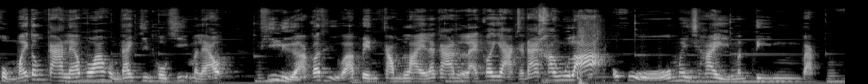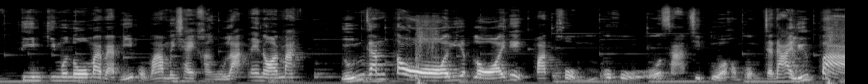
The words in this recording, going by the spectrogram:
ผมไม่ต้องการแล้วเพราะว่าผมได้กินโทคิมาแล้ว ที่เหลือก็ถือว่าเป็นกำไรแล้วกัน และก็อยากจะได้คางูระโอ้โห ไม่ใช่มันตีมแบบตีมกิโมโนมาแบบนี้ผมว่าไม่ใช่คางูระแน่นอนมาลุ้นกันต่อเรียบร้อยเด็กปฐมโอ้โหสามสิบตัวของผมจะได้หรือเปล่า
